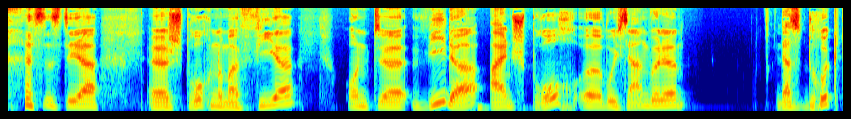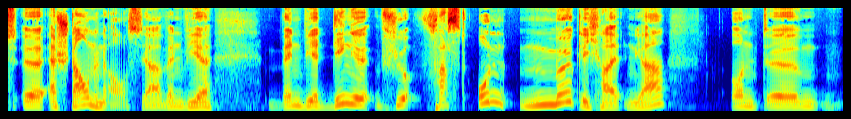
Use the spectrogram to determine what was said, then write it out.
das ist der äh, Spruch Nummer vier und äh, wieder ein Spruch, äh, wo ich sagen würde, das drückt äh, Erstaunen aus, ja, wenn wir wenn wir Dinge für fast unmöglich halten, ja, und ähm,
